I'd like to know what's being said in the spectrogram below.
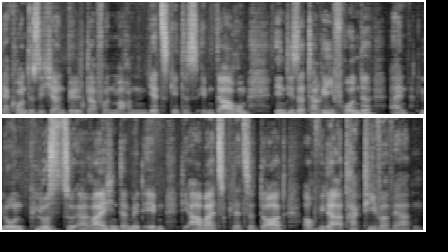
der konnte sich ja ein Bild davon machen. Und jetzt geht es eben darum, in dieser Tarifrunde ein Lohnplus zu erreichen, damit eben eben die Arbeitsplätze dort auch wieder attraktiver werden.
